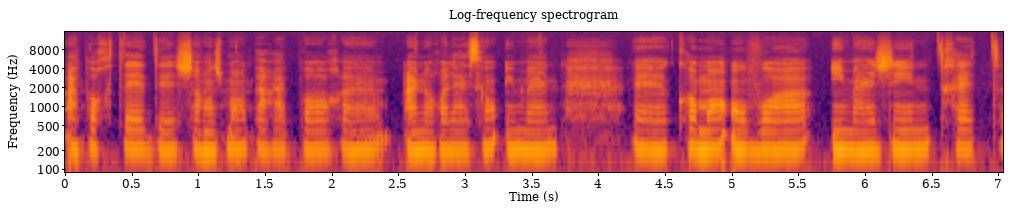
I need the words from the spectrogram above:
apporter des changements par rapport à nos relations humaines, comment on voit, imagine, traite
